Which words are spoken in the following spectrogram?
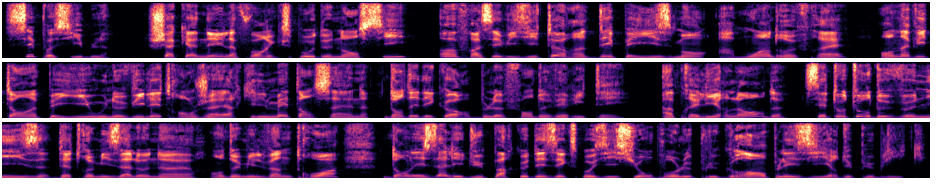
c'est possible. Chaque année, la Foire Expo de Nancy offre à ses visiteurs un dépaysement à moindre frais en invitant un pays ou une ville étrangère qu'il met en scène dans des décors bluffants de vérité. Après l'Irlande, c'est au tour de Venise d'être mise à l'honneur en 2023 dans les allées du parc des expositions pour le plus grand plaisir du public.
